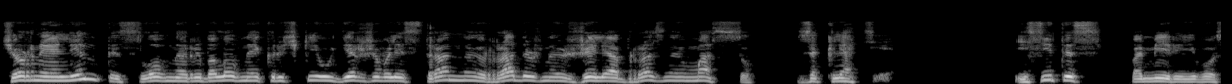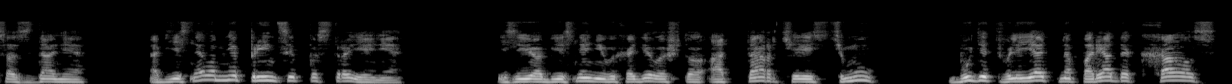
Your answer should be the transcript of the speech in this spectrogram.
Черные ленты, словно рыболовные крючки, удерживали странную радужную желеобразную массу заклятия. Иситес по мере его создания, объясняла мне принцип построения. Из ее объяснений выходило, что Аттар через тьму будет влиять на порядок хаос,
